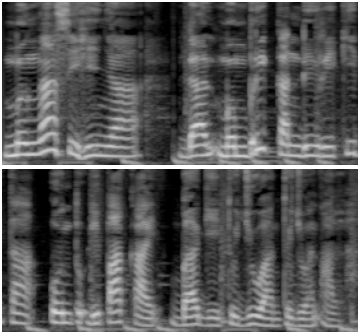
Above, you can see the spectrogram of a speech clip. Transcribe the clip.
mengasihinya, dan memberikan diri kita untuk dipakai bagi tujuan-tujuan Allah.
